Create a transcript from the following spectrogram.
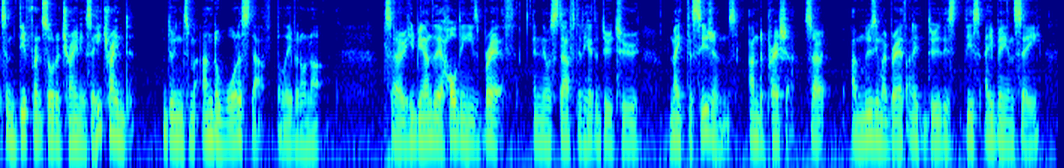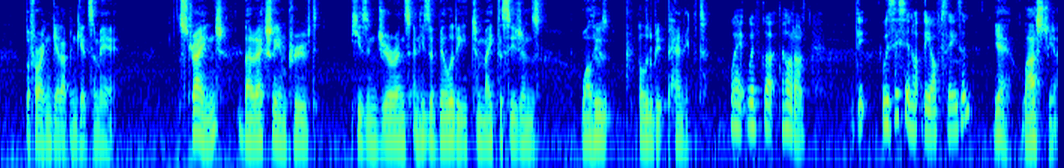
some different sort of training. So he trained doing some underwater stuff, believe it or not. So he'd be under there holding his breath, and there was stuff that he had to do to make decisions under pressure. So I'm losing my breath. I need to do this, this A, B, and C before I can get up and get some air. Strange, but it actually improved his endurance and his ability to make decisions while he was a little bit panicked. Wait, we've got. Hold on. The, was this in the off season? Yeah, last year.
